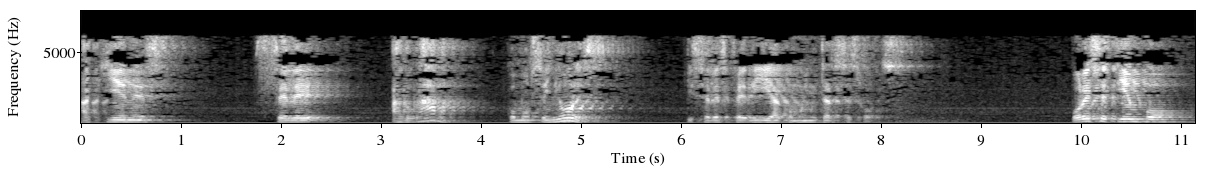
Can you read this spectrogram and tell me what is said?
a quienes se le adoraba como señores, y se les pedía como intercesores. Por ese tiempo,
